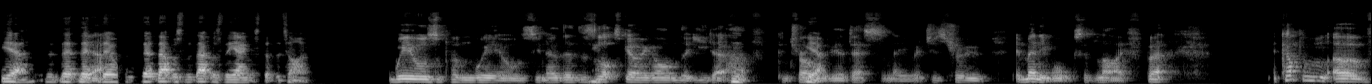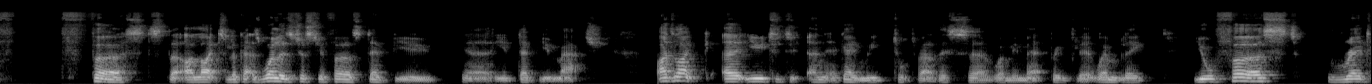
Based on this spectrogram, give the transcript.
yeah, that, that, yeah. That, that, was that was the angst at the time. Wheels upon wheels, you know. There's lots going on that you don't have control yeah. of your destiny, which is true in many walks of life. But a couple of firsts that I like to look at, as well as just your first debut, uh, your debut match. I'd like uh, you to, do, and again, we talked about this uh, when we met briefly at Wembley. Your first red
